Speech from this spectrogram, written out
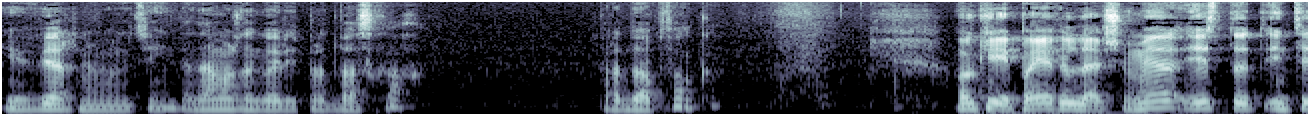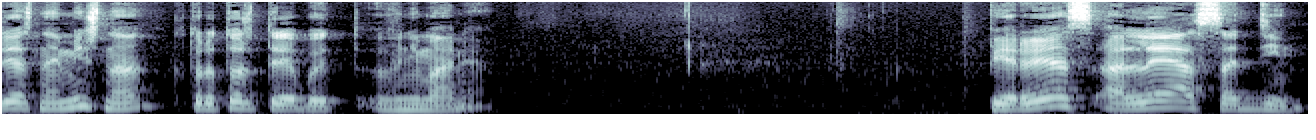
и в верхнем много тени. Тогда можно говорить про два схаха. Про два потолка. Окей, поехали дальше. У меня есть тут интересная мишна, которая тоже требует внимания. Перес алеа садин.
